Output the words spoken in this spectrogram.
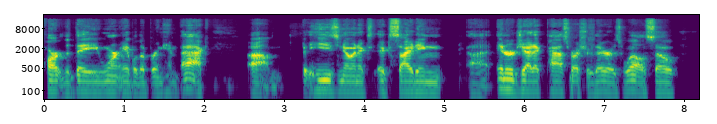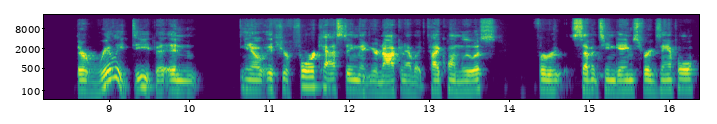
part that they weren't able to bring him back. Um, but he's you know an ex- exciting, uh, energetic pass rusher there as well. So they're really deep. And you know, if you're forecasting that you're not going to have like Tyquan Lewis for 17 games, for example,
